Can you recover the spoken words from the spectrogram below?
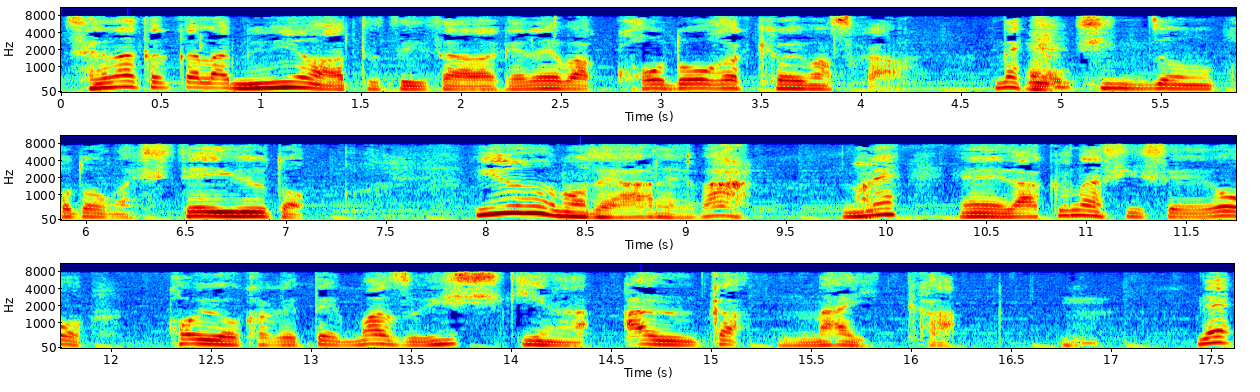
背中から耳を当てていただければ鼓動が聞こえますから。ね、うん心臓の鼓動がしているというのであれば、ね、はいえー楽な姿勢を声をかけて、まず意識があるかないか。うん。ね。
